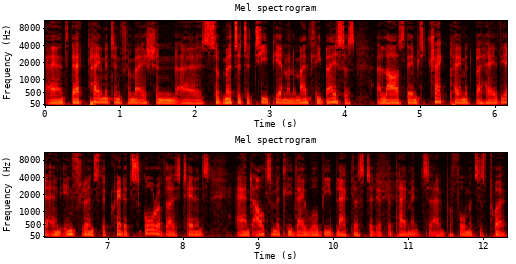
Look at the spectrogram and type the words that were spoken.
And that payment information uh, submitted to TPN on a monthly basis allows them to track payment behavior and influence the credit score of those tenants. And ultimately, they will be blacklisted if the payment um, performance is poor.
